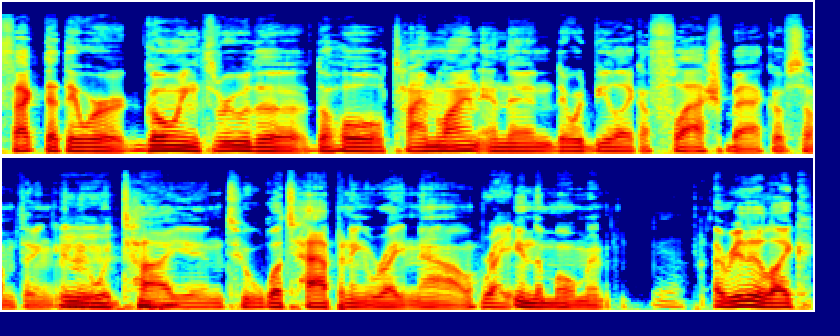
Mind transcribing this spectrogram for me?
fact that they were going through the the whole timeline, and then there would be like a flashback of something, and it Mm. would tie into what's happening right now, Right. in the moment. Yeah. I really like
